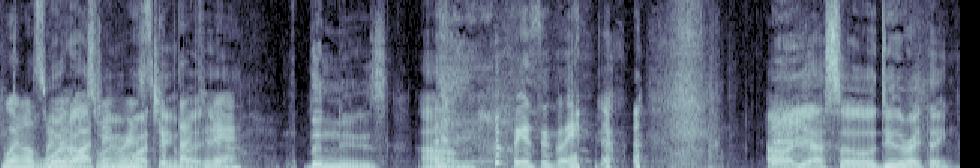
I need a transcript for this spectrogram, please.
What else we've what been else watching? we We're were gonna skip watching, that today. yeah, the news. Um, Basically. Uh, yeah, so do the right thing.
